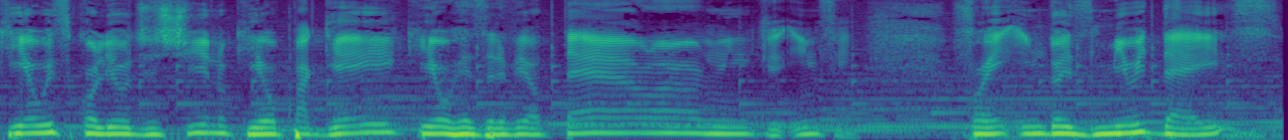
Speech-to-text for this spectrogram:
que eu escolhi o destino, que eu paguei, que eu reservei hotel, enfim. Foi em 2010.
